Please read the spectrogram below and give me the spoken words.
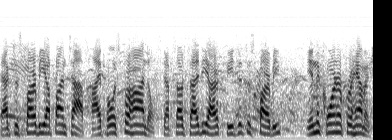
Back to Sparby up on top. High post for Hondo. Steps outside the arc, feeds it to Sparby. In the corner for Hemish.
